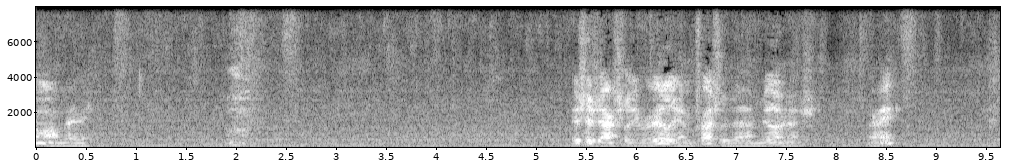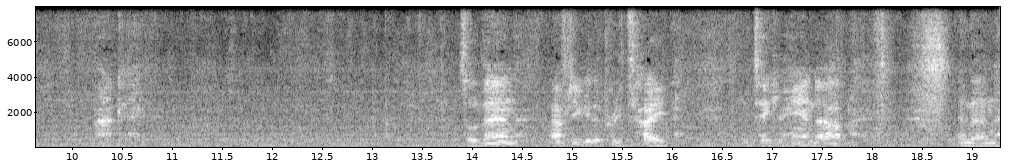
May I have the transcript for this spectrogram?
Come on, baby. This is actually really impressive that I'm doing this, right? Okay. So then, after you get it pretty tight, you take your hand out, and then,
